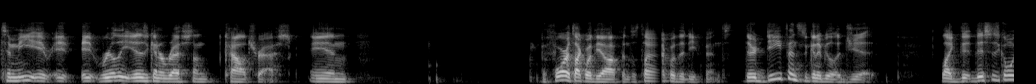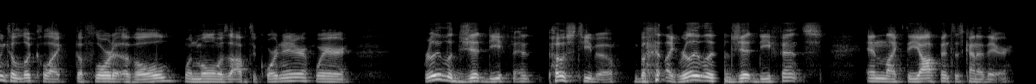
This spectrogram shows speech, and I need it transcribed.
To me, it, it, it really is going to rest on Kyle Trask. And before I talk about the offense, let's talk about the defense. Their defense is going to be legit. Like th- this is going to look like the Florida of old when Mullen was the offensive coordinator, where really legit defense post Tebow, but like really legit defense, and like the offense is kind of there,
